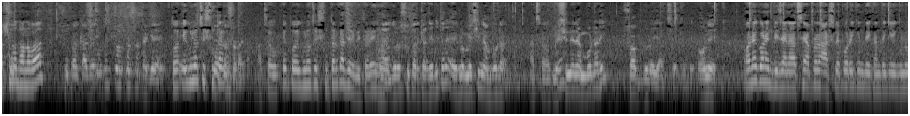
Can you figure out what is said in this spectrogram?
অসংখ্য ধন্যবাদ। সুতার কাজের মধ্যে চোদ্দশো থেকে তো এগুলো হচ্ছে সুতার আচ্ছা ওকে তো এগুলো হচ্ছে সুতার কাজের ভিতরে এগুলো? হ্যাঁ এগুলো সুতার কাজের ভিতরে এগুলো মেশিন এম্বোডারি আচ্ছা মেশিনের এম্বোডারি সবগুলোই আছে এখানে অনেক। অনেক অনেক ডিজাইন আছে আপনারা আসলে পরে কিন্তু এখান থেকে এগুলো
